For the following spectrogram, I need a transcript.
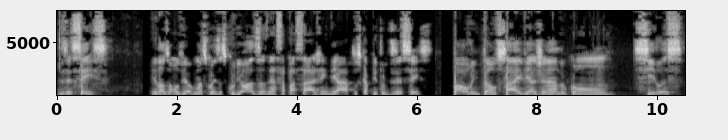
16 e nós vamos ver algumas coisas curiosas nessa passagem de Atos capítulo 16. Paulo então sai viajando com Silas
